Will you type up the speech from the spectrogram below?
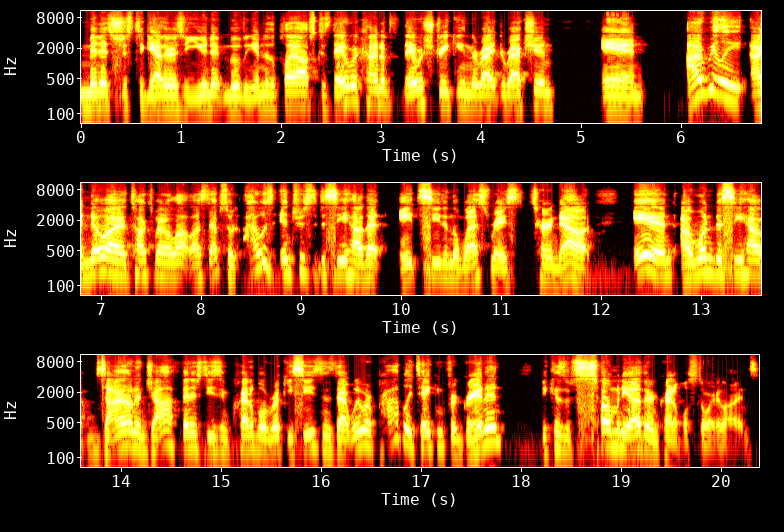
minutes just together as a unit moving into the playoffs because they were kind of they were streaking in the right direction. And i really i know i talked about a lot last episode. I was interested to see how that eighth seed in the west race turned out. And i wanted to see how zion and ja finished these incredible rookie seasons that we were probably taking for granted because of so many other incredible storylines.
